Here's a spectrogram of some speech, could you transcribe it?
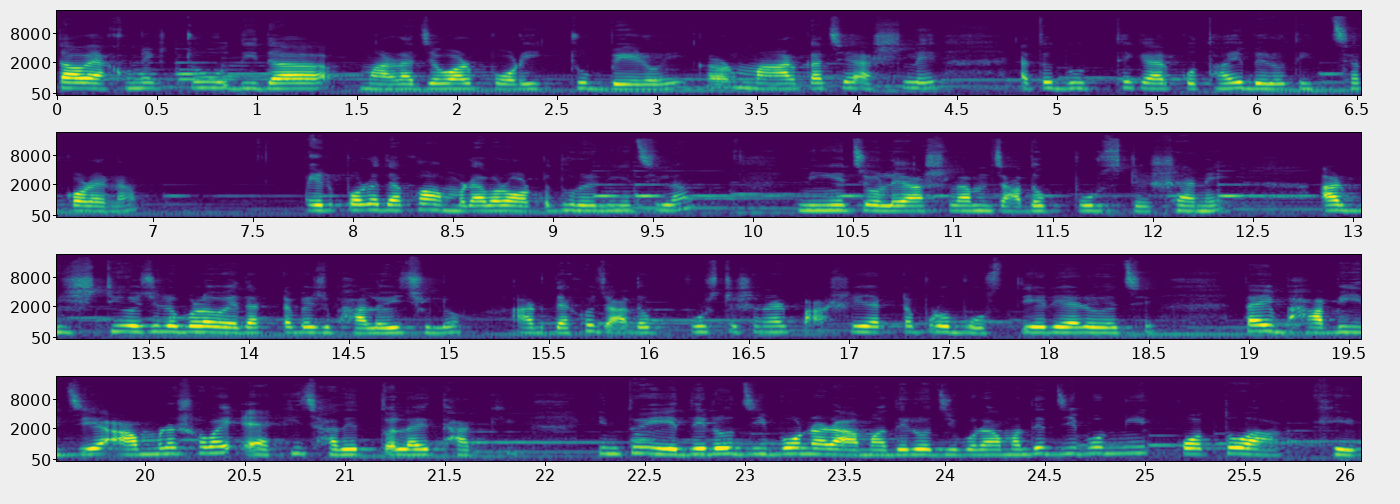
তাও এখন একটু দিদা মারা যাওয়ার পরে একটু বেরোয়, কারণ মার কাছে আসলে এত দূর থেকে আর কোথাও বেরোতে ইচ্ছা করে না। এরপরে দেখো আমরা আবার অটো ধরে নিয়েছিলাম। নিয়ে চলে আসলাম যাদবপুর স্টেশনে। আর বৃষ্টি হয়েছিল বলে ওয়েদারটা বেশ ভালোই ছিল। আর দেখো, যাদবপুর স্টেশনের পাশেই একটা পুরো বস্তি এরিয়া রয়েছে। তাই ভাবি যে আমরা সবাই একই ছাদের তলায় থাকি। কিন্তু এদেরও জীবন আর আমাদেরও জীবন। আমাদের জীবন নিয়ে কত আক্ষেপ।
